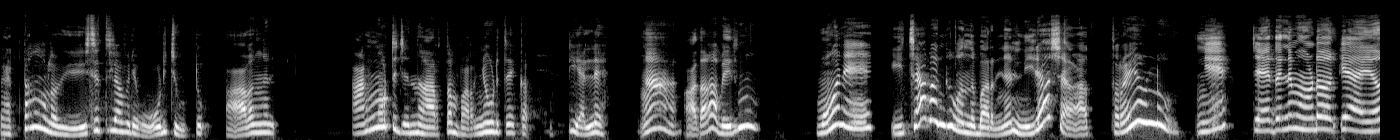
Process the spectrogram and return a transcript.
പെട്ടെന്നുള്ള ദേഷ്യത്തിൽ അവരെ ഓടിച്ചു വിട്ടു പാവങ്ങൾ. അങ്ങോട്ട് ചെന്ന് അർത്ഥം പറഞ്ഞു കൊടുത്തേക്ക കുട്ടിയല്ലേ? ആ അതാ വരുന്നു. മോനെ ഇച്ഛാഭംഗം വന്ന് പറഞ്ഞ നിരാശ അത്രയേ ഉള്ളൂ. ഞേ ചേതന്റെ മൂടൊക്കെ ആയോ?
